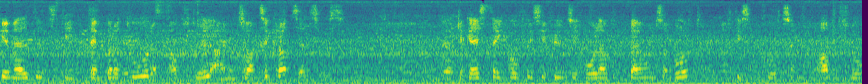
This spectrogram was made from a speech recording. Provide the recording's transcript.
Gemeldet, die Temperatur aktuell 21 Grad Celsius. Werte Gäste, ich hoffe, Sie fühlen sich wohl bei uns an Bord auf diesem kurzen Abendflug.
